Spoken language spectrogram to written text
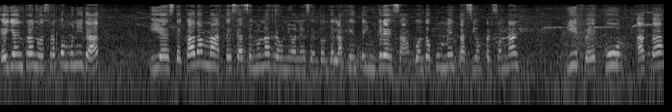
ella entra a nuestra comunidad y este, cada martes se hacen unas reuniones en donde la gente ingresa con documentación personal, IFE, CUR, acta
